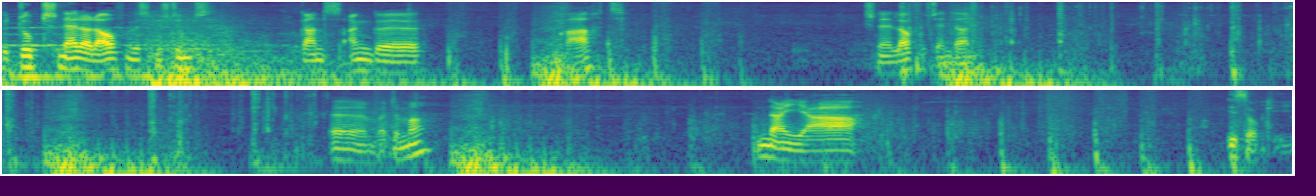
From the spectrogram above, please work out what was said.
Geduckt schneller laufen ist bestimmt ganz angebracht. Wie schnell laufe ich denn dann? Äh, warte mal. Naja. Ist okay.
